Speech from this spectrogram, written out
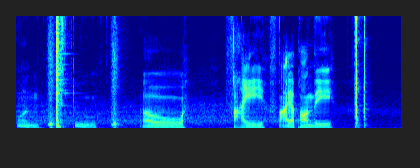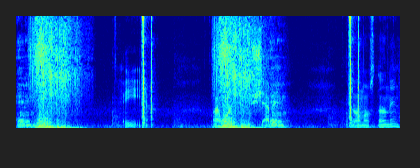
One, two. Oh, fie, fie upon thee. Hey, that weren't too shabby. He's almost done in.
